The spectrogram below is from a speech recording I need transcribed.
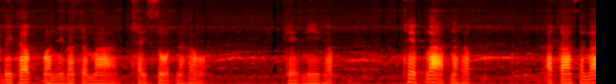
สวัสดีครับ วันนี้เราจะมาใช้สูตรนะครับผมเกมนี้ครับ เทพลาบนะครับ อัตราชนะ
